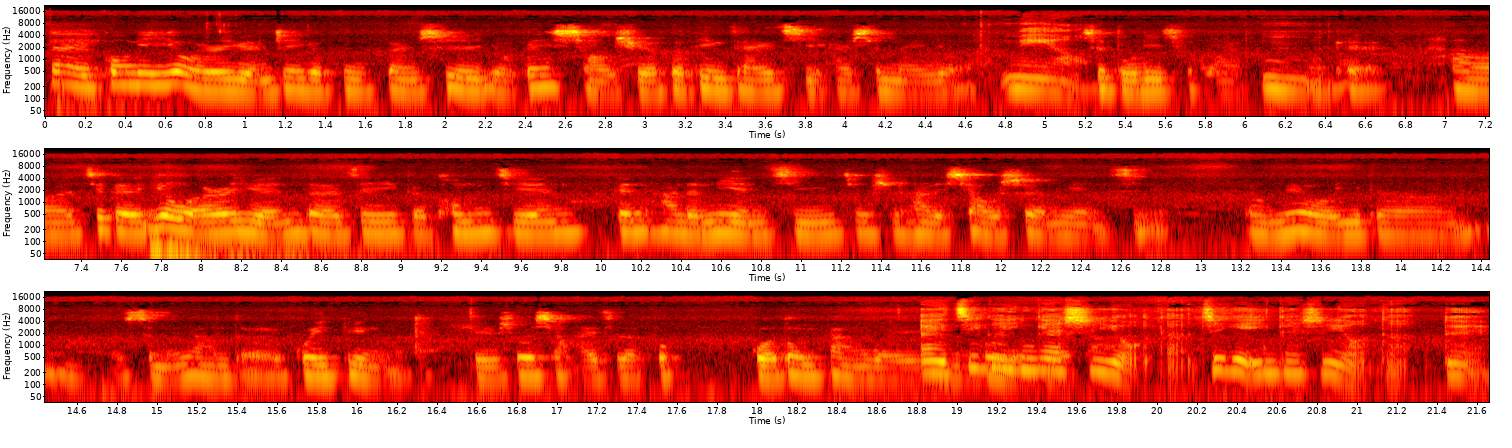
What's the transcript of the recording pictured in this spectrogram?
在公立幼儿园这个部分是有跟小学合并在一起，还是没有？没有，是独立出来。嗯，OK，呃，这个幼儿园的这一个空间跟它的面积，就是它的校舍面积，有没有一个什么样的规定呢？比如说小孩子的活活动范围？哎，这个应该是有的，这个应该是有的，对。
